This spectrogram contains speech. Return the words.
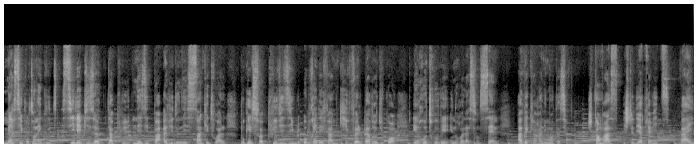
Merci pour ton écoute. Si l'épisode t'a plu, n'hésite pas à lui donner 5 étoiles pour qu'il soit plus visible auprès des femmes qui veulent perdre du poids et retrouver une relation saine avec leur alimentation. Je t'embrasse et je te dis à très vite. Bye.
